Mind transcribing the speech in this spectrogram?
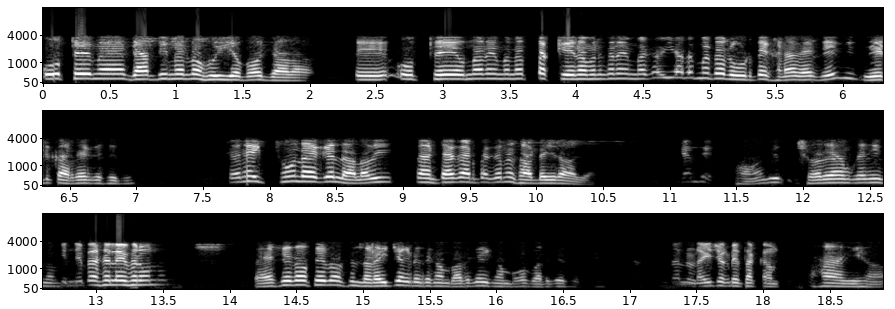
ਉੱਥੇ ਮੈਂ ਜਦ ਮੇਰੇ ਨਾਲ ਹੋਈ ਆ ਬਹੁਤ ਜ਼ਿਆਦਾ, ਤੇ ਉੱਥੇ ਉਹਨਾਂ ਨੇ ਮੈਨੂੰ ਧੱਕੇ ਨਾਲ, ਮੈਨੂੰ ਕਹਿੰਦੇ, ਮੈਂ ਕਿਹਾ, ਯਾਰ ਮੈਂ ਤਾਂ ਰੋਡ ਤੇ ਖੜਾ ਵੈਸੇ ਵੀ ਵੇਟ ਕਰ ਰਿਹਾ ਕਿਸੇ ਦੀ, ਕਹਿੰਦੇ ਇੱਥੋਂ ਲੈ ਕੇ ਲਾ ਲਾ ਵੀ ਘੰਟਾ ਘਰ ਤੱਕ ਕਹਿੰਦੇ ਸਾਡਾ ਹੀ ਰਾਜ ਆ। ਕਹਿੰਦੇ ਹਾਂ ਜੀ ਸ਼ਰੇਆਮ ਕਹਿੰਦੀ ਮੈਂ- ਕਿੰਨੇ ਪੈਸੇ ਲਏ ਫਿਰ ਉਹਨਾਂ ਨੇ? ਪੈਸੇ ਤਾਂ ਉੱਥੇ ਬਸ ਲੜਾਈ ਝਗੜੇ ਦੇ ਕੰਮ ਵੱਧ ਗਏ ਕੰਮ ਬਹੁਤ ਵੱਧ ਗਏ ਉੱਥੇ। ਉਹਦਾ ਲੜਾਈ ਝਗੜੇ ਤੱਕ ਕੰਮ? ਹਾਂ ਜੀ ਹਾਂ।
